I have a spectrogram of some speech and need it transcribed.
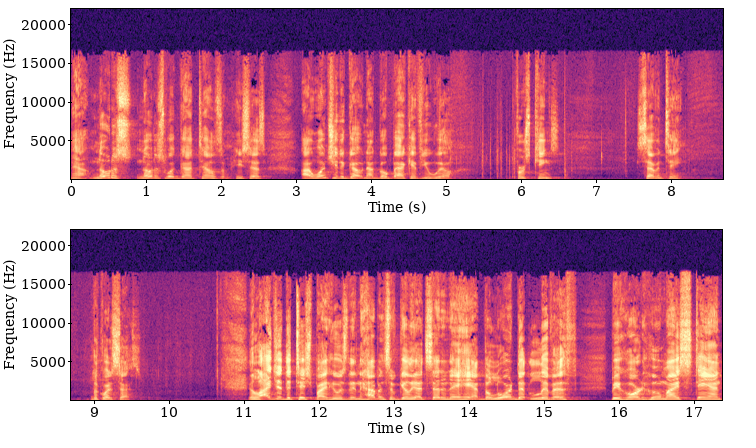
Now, notice, notice what God tells him. He says, I want you to go. Now, go back, if you will, 1 Kings 17. Look what it says. Elijah the Tishbite, who was the inhabitants of Gilead, said unto Ahab, The Lord that liveth, Behold, whom I stand,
